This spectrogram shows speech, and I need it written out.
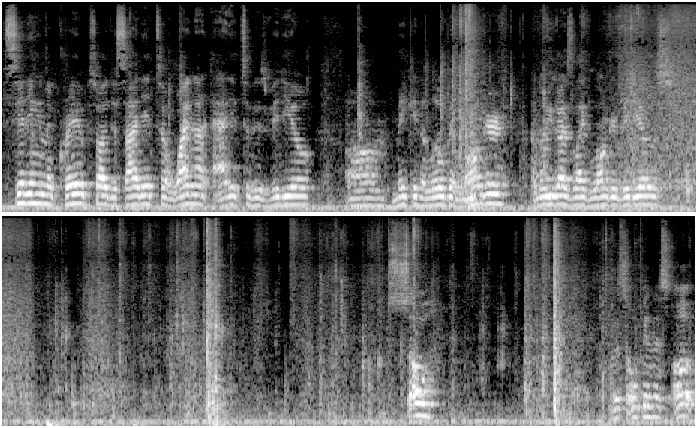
sitting in the crib, so I decided to why not add it to this video, um, make it a little bit longer. I know you guys like longer videos. So, let's open this up.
